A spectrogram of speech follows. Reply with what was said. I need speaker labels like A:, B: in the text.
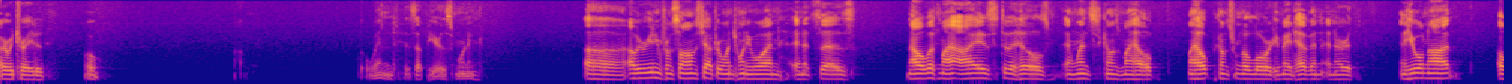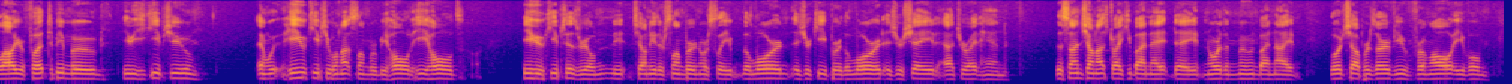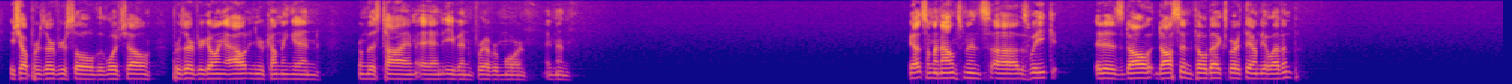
A: Are we traded? Oh. The wind is up here this morning. Uh, I'll be reading from Psalms chapter 121, and it says, Now I'll lift my eyes to the hills, and whence comes my help? My help comes from the Lord who made heaven and earth. And he will not allow your foot to be moved. He, he keeps you, and he who keeps you will not slumber. Behold, he holds he who keeps Israel shall neither slumber nor sleep. The Lord is your keeper. The Lord is your shade at your right hand. The sun shall not strike you by night, day, nor the moon by night. The Lord shall preserve you from all evil. He shall preserve your soul. The Lord shall preserve your going out and your coming in from this time and even forevermore. Amen. We got some announcements uh, this week. It is Dawson Philbeck's birthday on the 11th.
